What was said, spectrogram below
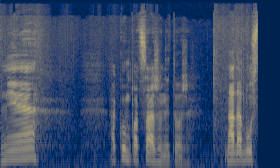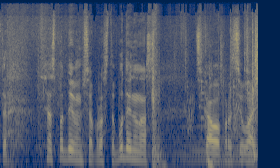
Ні. Акум підсаджений теж. Надо бустер. Зараз подивимося, просто буде він у нас цікаво працювати.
